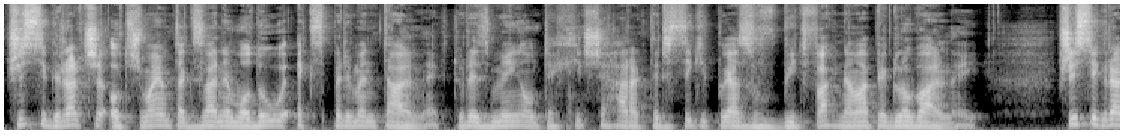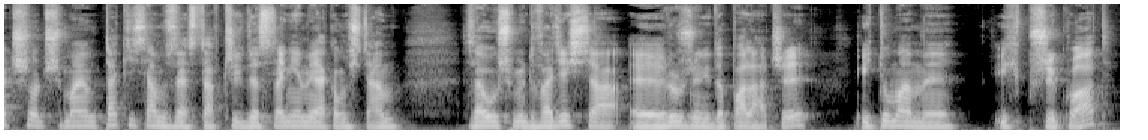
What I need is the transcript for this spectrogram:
wszyscy gracze otrzymają tak zwane moduły eksperymentalne, które zmienią techniczne charakterystyki pojazdów w bitwach na mapie globalnej. Wszyscy gracze otrzymają taki sam zestaw, czyli dostaniemy jakąś tam, załóżmy 20 y, różnych dopalaczy i tu mamy ich przykład.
